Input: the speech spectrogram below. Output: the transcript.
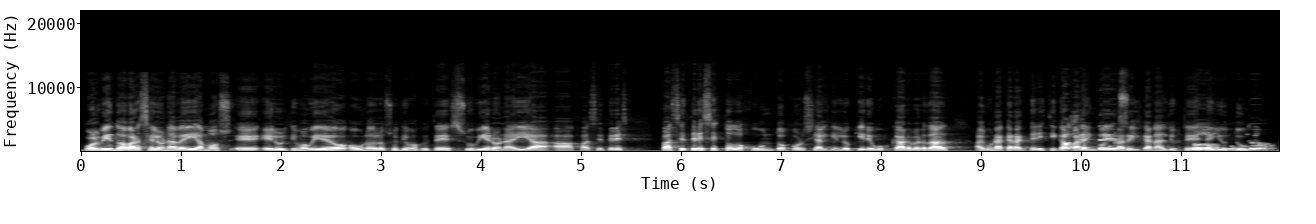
Volviendo a Barcelona, veíamos eh, el último video o uno de los últimos que ustedes subieron ahí a, fase 3. Fase 3 es todo junto, por si alguien lo quiere buscar, ¿verdad? ¿Alguna característica para encontrar el canal de ustedes de YouTube?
